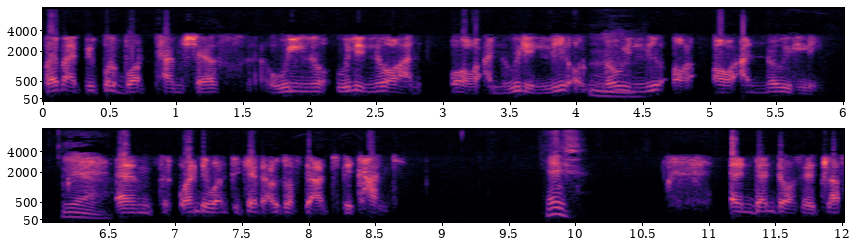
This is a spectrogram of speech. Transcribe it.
whereby people bought timeshares willingly, willingly or, or unwillingly, or mm. knowingly or, or unknowingly. Yeah, and when they want to get out of that, they can't. Yes. And then there was a class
